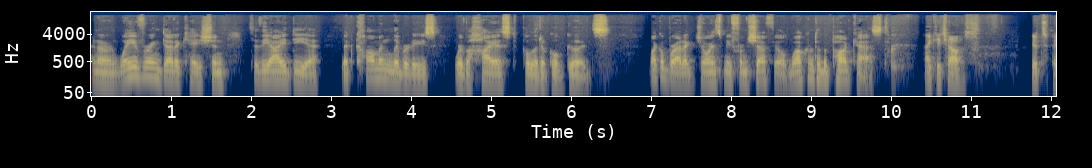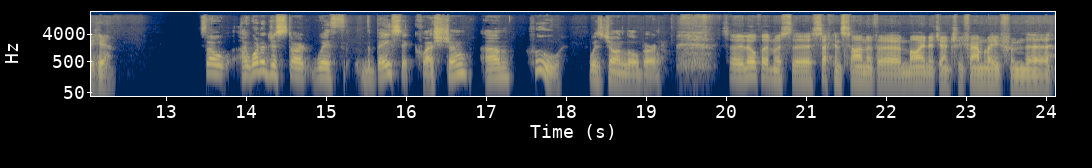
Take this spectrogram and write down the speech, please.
and an unwavering dedication to the idea that common liberties were the highest political goods. Michael Braddick joins me from Sheffield. Welcome to the podcast. Thank you, Charles. Good to be here. So I want to just start with the basic question: um, Who was John Lilburne? So Lilburne was the second son of a minor gentry family from the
